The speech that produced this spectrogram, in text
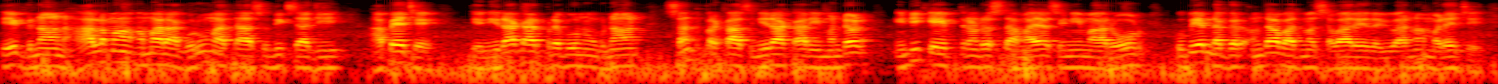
તે જ્ઞાન હાલમાં અમારા ગુરુ માતા સુદીક્ષાજી આપે છે. તે નિરાકાર પ્રભુનું જ્ઞાન સંત પ્રકાશ નિરાકારી મંડળ ઇન્ડિકેપ ત્રણ રસ્તા માયા સિનેમા રોડ, કુબેરનગર અમદાવાદમાં સવારે રવિવારના મળે છે.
